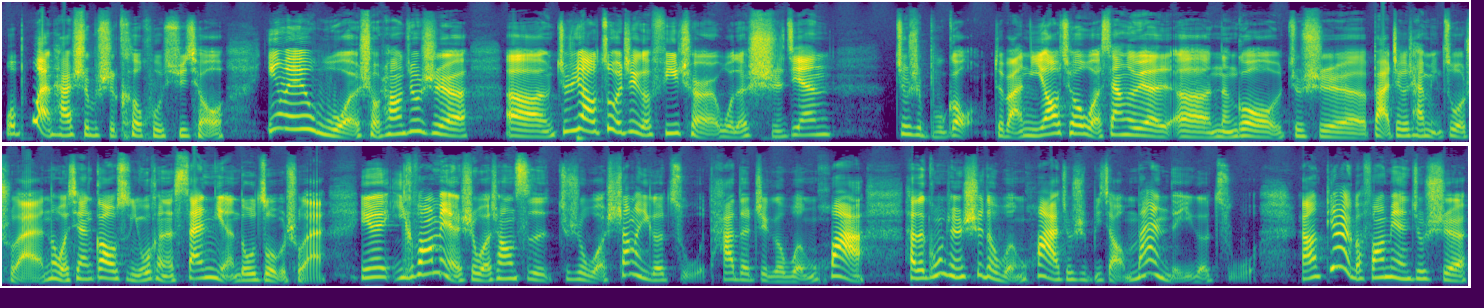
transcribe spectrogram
我不管他是不是客户需求，因为我手上就是呃就是要做这个 feature，我的时间。就是不够，对吧？你要求我三个月，呃，能够就是把这个产品做出来，那我现在告诉你，我可能三年都做不出来，因为一个方面也是我上次就是我上一个组，它的这个文化，它的工程师的文化就是比较慢的一个组，然后第二个方面就是，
